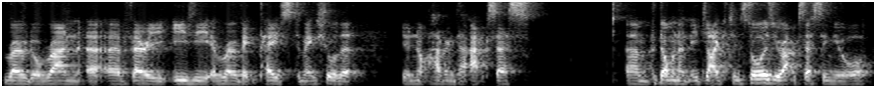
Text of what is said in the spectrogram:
rode or ran a, a very easy aerobic pace to make sure that you're not having to access um, predominantly glycogen stores. You're accessing your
